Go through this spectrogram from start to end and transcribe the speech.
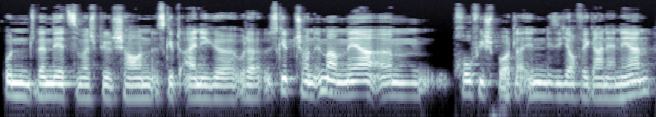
Und wenn wir jetzt zum Beispiel schauen, es gibt einige oder es gibt schon immer mehr ähm, ProfisportlerInnen, die sich auch vegan ernähren.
